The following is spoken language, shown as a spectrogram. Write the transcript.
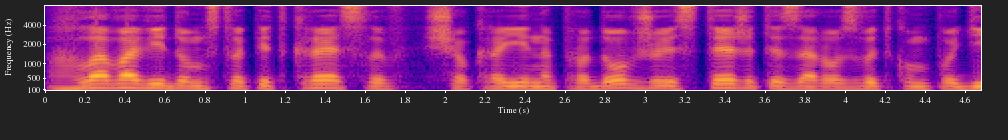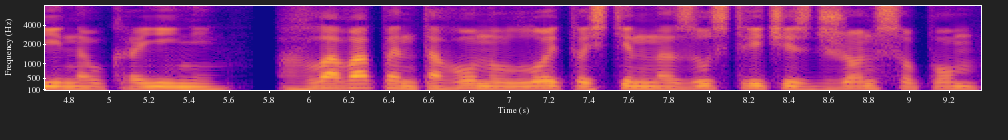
Глава відомства підкреслив, що країна продовжує стежити за розвитком подій на Україні. Глава Пентагону Ллойд Остін на зустрічі з Джон Сопом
